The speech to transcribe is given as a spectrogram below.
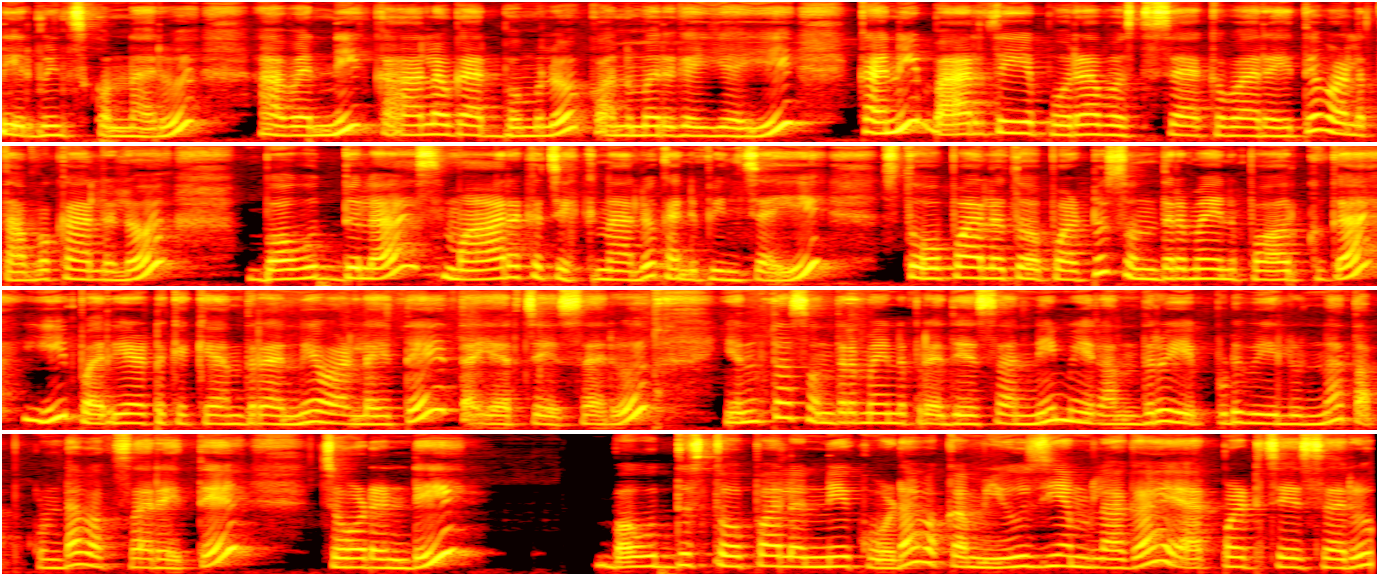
నిర్మించుకున్నారు. అవన్నీ కాలగర్భములో కనుమరుగయ్యాయి. కానీ భారతీయ పురావస్తు శాఖ వారైతే వాళ్ళ తవ్వకాలలో బౌద్ధుల స్మారక చిహ్నాలు కనిపించాయి. స్తూపాలతో పాటు సుందరమైన పార్కుగా ఈ పర్యాటక కేంద్రాన్ని అన్నీ వాళ్ళైతే తయారు చేశారు. ఎంత సుందరమైన ప్రదేశాన్ని మీరందరూ ఎప్పుడు వీలున్నా తప్పకుండా ఒకసారి అయితే చూడండి. బౌద్ధ స్తూపాలన్నీ కూడా ఒక మ్యూజియం లాగా ఏర్పాటు చేశారు.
